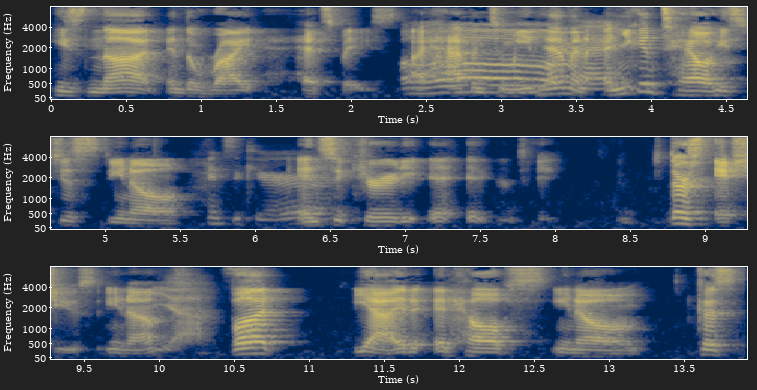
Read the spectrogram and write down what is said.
he's not in the right headspace. I happened to meet Oh, him, and, okay. and you can tell he's just, you know, insecure. insecurity. It, it, it- there's issues, you know? Yeah. But yeah, it it helps, you know, because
